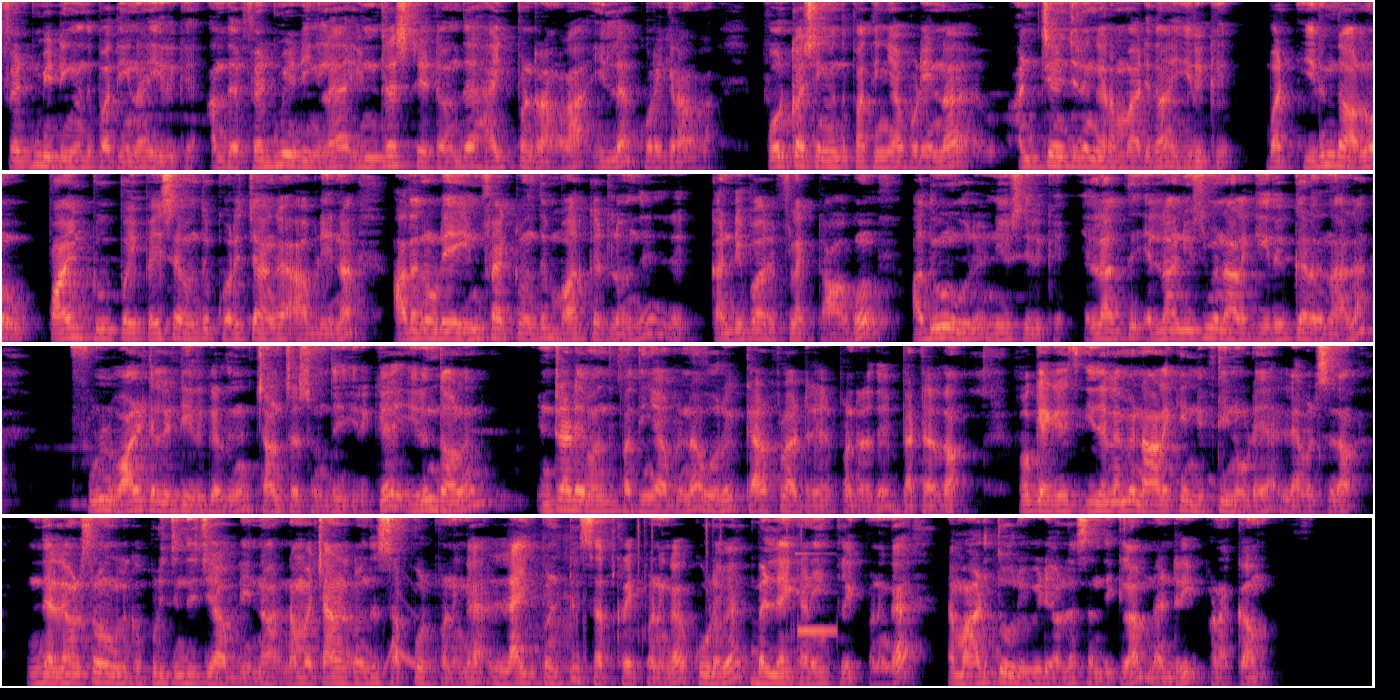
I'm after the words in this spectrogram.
ஃபெட் மீட்டிங் வந்து பார்த்திங்கன்னா இருக்குது அந்த ஃபெட் மீட்டிங்கில் இன்ட்ரெஸ்ட் ரேட்டை வந்து ஹைக் பண்ணுறாங்களா இல்லை குறைக்கிறாங்களா? ஃபோர்காஸ்டிங் வந்து பார்த்திங்க அப்படின்னா அன்சேஞ்சுங்கிற மாதிரி தான் இருக்குது பட் இருந்தாலும் பாயிண்ட் டூ ஃபைவ் பைசா வந்து குறைச்சாங்க அப்படின்னா அதனுடைய இன்ஃபேக்ட் வந்து மார்க்கெட்டில் வந்து கண்டிப்பாக ரிஃப்ளெக்ட் ஆகும். அதுவும் ஒரு நியூஸ் இருக்குது எல்லாத்து எல்லா நியூஸுமே நாளைக்கு இருக்கிறதுனால ஃபுல் வால்டிலிட்டி இருக்கிறதுக்கு சான்சஸ் வந்து இருக்குது இருந்தாலும் இன்ட்ராடே வந்து பார்த்திங்க அப்படின்னா ஒரு கேர்ஃபுல்லாக ட்ரேட் பண்ணுறது பெட்டர் தான். ஓகே கேஸ் இதெல்லாமே நாளைக்கு நிஃப்டினுடைய லெவல்ஸ் தான். இந்த லெவல்ஸ்லாம் உங்களுக்கு பிடிச்சிருந்துச்சு அப்படின்னா நம்ம சேனலுக்கு வந்து சப்போர்ட் பண்ணுங்கள் லைக் பண்ணிட்டு சப்ஸ்கிரைப் பண்ணுங்கள் கூடவே பெல் ஐக்கானையும் கிளிக் பண்ணுங்கள் நம்ம அடுத்த ஒரு வீடியோவில் சந்திக்கலாம். நன்றி வணக்கம்.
